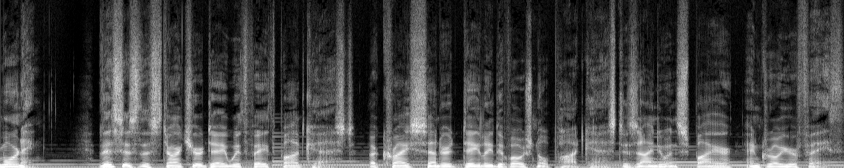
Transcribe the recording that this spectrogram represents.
morning. This is the Start Your Day with Faith podcast, a Christ centered daily devotional podcast designed to inspire and grow your faith.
